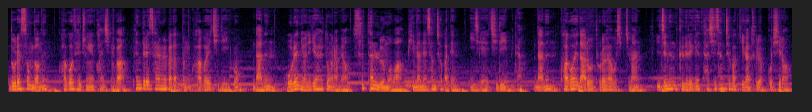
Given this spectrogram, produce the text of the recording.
노래 속 너는 과거 대중의 관심과 팬들의 사랑을 받았던 과거의 GD이고 나는 오랜 연예계 활동을 하며 숱한 루머와 비난에 상처받은 이제의 GD입니다. 나는 과거의 나로 돌아가고 싶지만 이제는 그들에게 다시 상처받기가 두렵고 싫어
